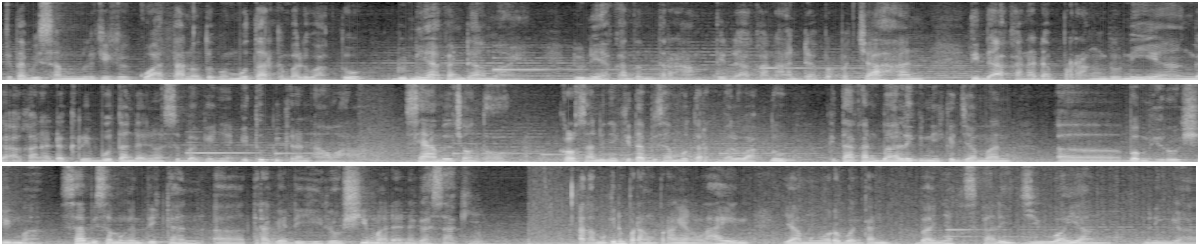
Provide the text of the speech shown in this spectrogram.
kita bisa memiliki kekuatan untuk memutar kembali waktu, dunia akan damai, dunia akan tentram, tidak akan ada perpecahan, tidak akan ada perang dunia, nggak akan ada keributan dan lain sebagainya. Itu pikiran awal. Saya ambil contoh, kalau seandainya kita bisa mutar kembali waktu, kita akan balik nih ke zaman uh, bom Hiroshima. Saya bisa menghentikan uh, tragedi Hiroshima dan Nagasaki. Atau mungkin perang-perang yang lain yang mengorbankan banyak sekali jiwa yang meninggal.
